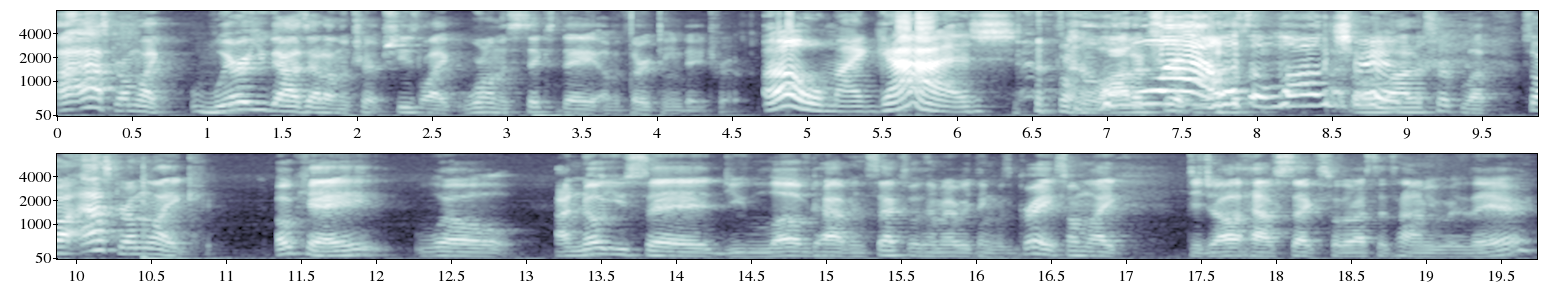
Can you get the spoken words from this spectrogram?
I ask her, I'm like, where are you guys at on the trip? She's like, we're on the sixth day of a 13 day trip. Oh my gosh! That's a lot of wow, trip. that's a long That's trip. a lot of trip left. So I ask her, I'm like, okay, well, I know you said you loved having sex with him. Everything was great. So I'm like, did y'all have sex for the rest of the time you were there?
